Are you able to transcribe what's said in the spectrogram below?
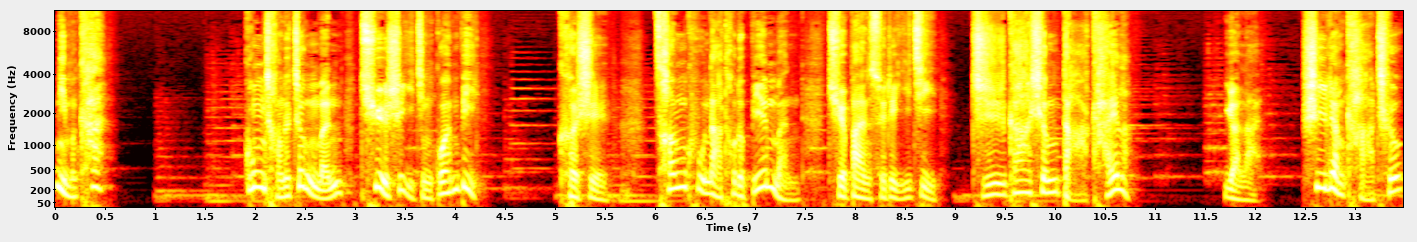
你们看，工厂的正门确实已经关闭，可是仓库那头的边门却伴随着一记吱嘎声打开了。原来是一辆卡车，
